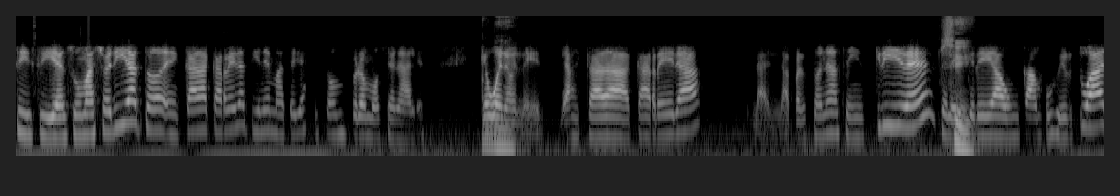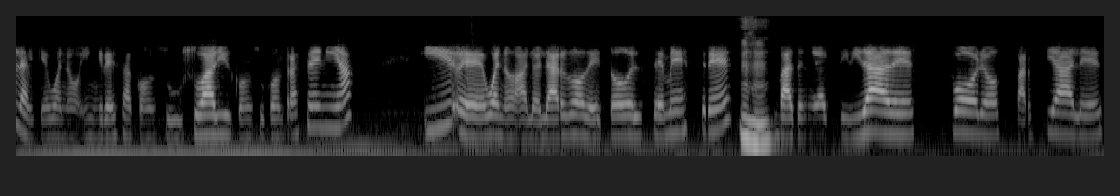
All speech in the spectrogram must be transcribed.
sí, sí, en su mayoría, en cada carrera tiene materias que son promocionales. Que bueno, le, cada carrera la, persona se inscribe, se le crea un campus virtual al que, bueno, ingresa con su usuario y con su contraseña y eh, bueno, a lo largo de todo el semestre va a tener actividades, foros, parciales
